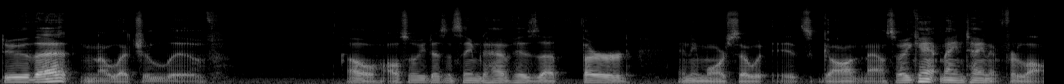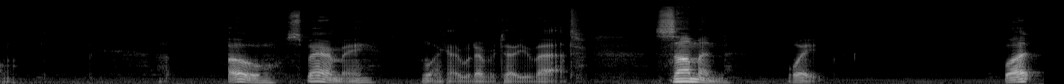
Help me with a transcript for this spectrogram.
Do that, and I'll let you live. Oh, also he doesn't seem to have his uh, third anymore, so it's gone now. So he can't maintain it for long. Oh, spare me. Like I would ever tell you that. Summon. Wait. What?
